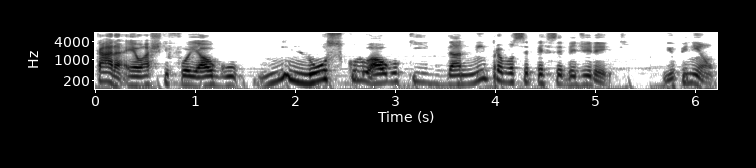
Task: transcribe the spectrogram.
Cara, eu acho que foi algo minúsculo, algo que dá nem para você perceber direito. Minha opinião.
